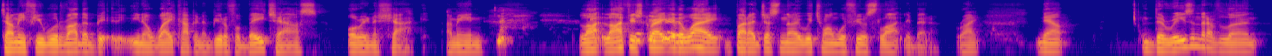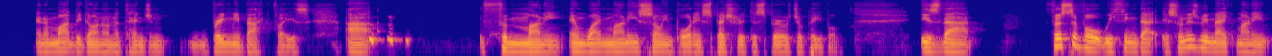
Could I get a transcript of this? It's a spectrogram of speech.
tell me if you would rather be, you know, wake up in a beautiful beach house or in a shack. I mean, life is great either way, but I just know which one would feel slightly better, right? Now, the reason that I've learned, and I might be going on a tangent, bring me back, please. Uh, for money and why money is so important, especially to spiritual people, is that first of all, we think that as soon as we make money,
